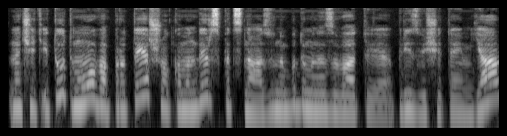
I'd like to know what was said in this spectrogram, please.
Значить, і тут мова про те, що командир спецназу, не будемо називати прізвище та ім'я,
